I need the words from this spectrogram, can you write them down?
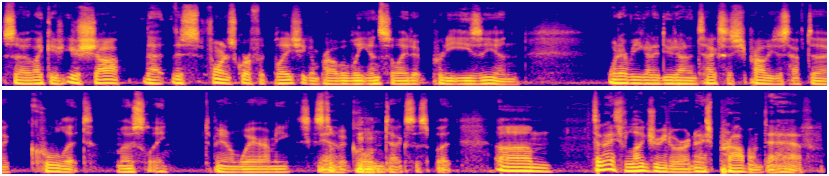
So, like your, your shop, that this 400 square foot place, you can probably insulate it pretty easy, and whatever you got to do down in Texas, you probably just have to cool it mostly, depending on where. I mean, you can still Yeah. get cold in Texas, but um, It's a nice luxury or a nice problem to have.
